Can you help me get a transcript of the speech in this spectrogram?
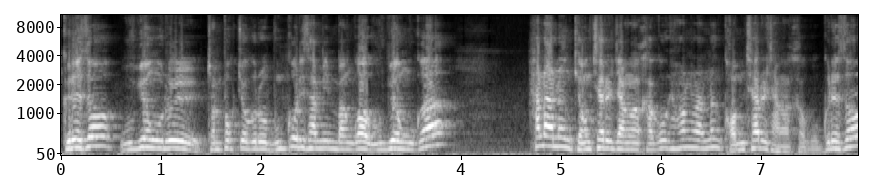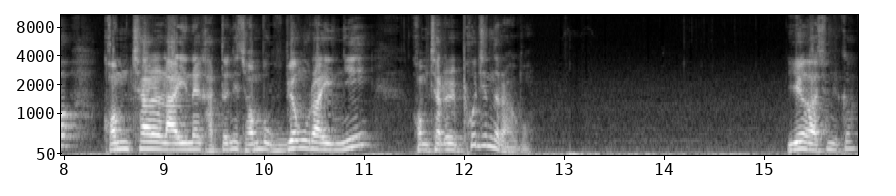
그래서 우병우를 전폭적으로 문고리 3인방과 우병우가 하나는 경찰을 장악하고 하나는 검찰을 장악하고 그래서 검찰 라인에 갔더니 전부 우병우 라인이 검찰을 포진을 하고 이해가 가십니까?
